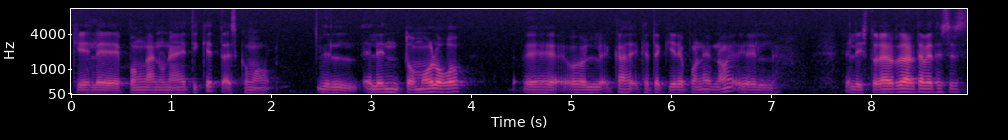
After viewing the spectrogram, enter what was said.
que le pongan una etiqueta. Es como el, entomólogo eh, que te quiere poner, ¿no? El, el historiador del arte a veces es,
